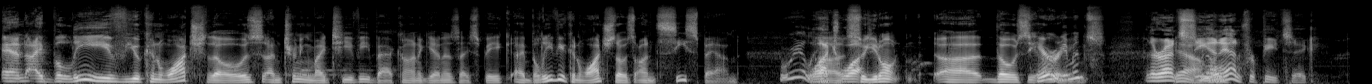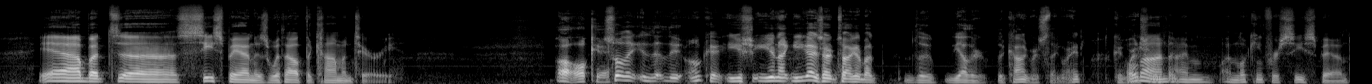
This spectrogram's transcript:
And I believe you can watch those. I'm turning my TV back on again as I speak. I believe you can watch those on C-SPAN. Really? Watch Uh, what? So you don't uh, those The hearings. arguments? They're on Yeah. CNN for Pete's sake. Yeah, but uh, C-SPAN is without the commentary. Oh, okay. So the, the, the okay, you sh- you're not you guys aren't talking about the the other the Congress thing, right? The Hold on, thing? I'm I'm looking for C-SPAN.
